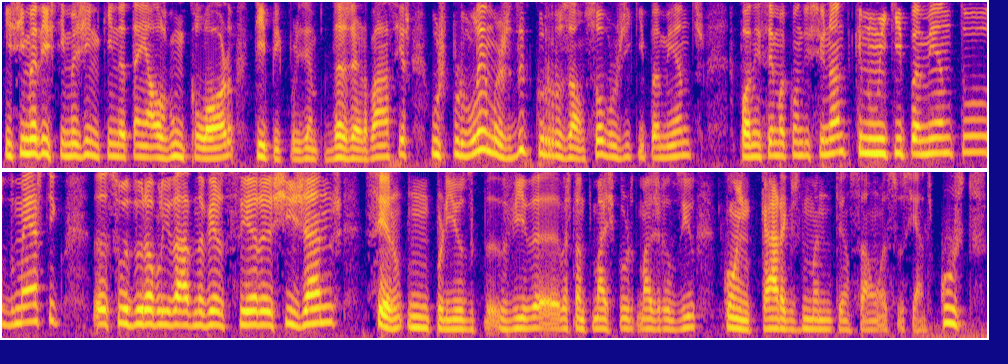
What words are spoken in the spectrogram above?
em cima disto, imagino que ainda tem algum cloro, típico, por exemplo, das herbáceas. Os problemas de corrosão sobre os equipamentos podem ser uma condicionante que num equipamento doméstico a sua durabilidade na vez de ser X anos, ser um período de vida bastante mais curto, mais reduzido, com encargos de manutenção associados. Custos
